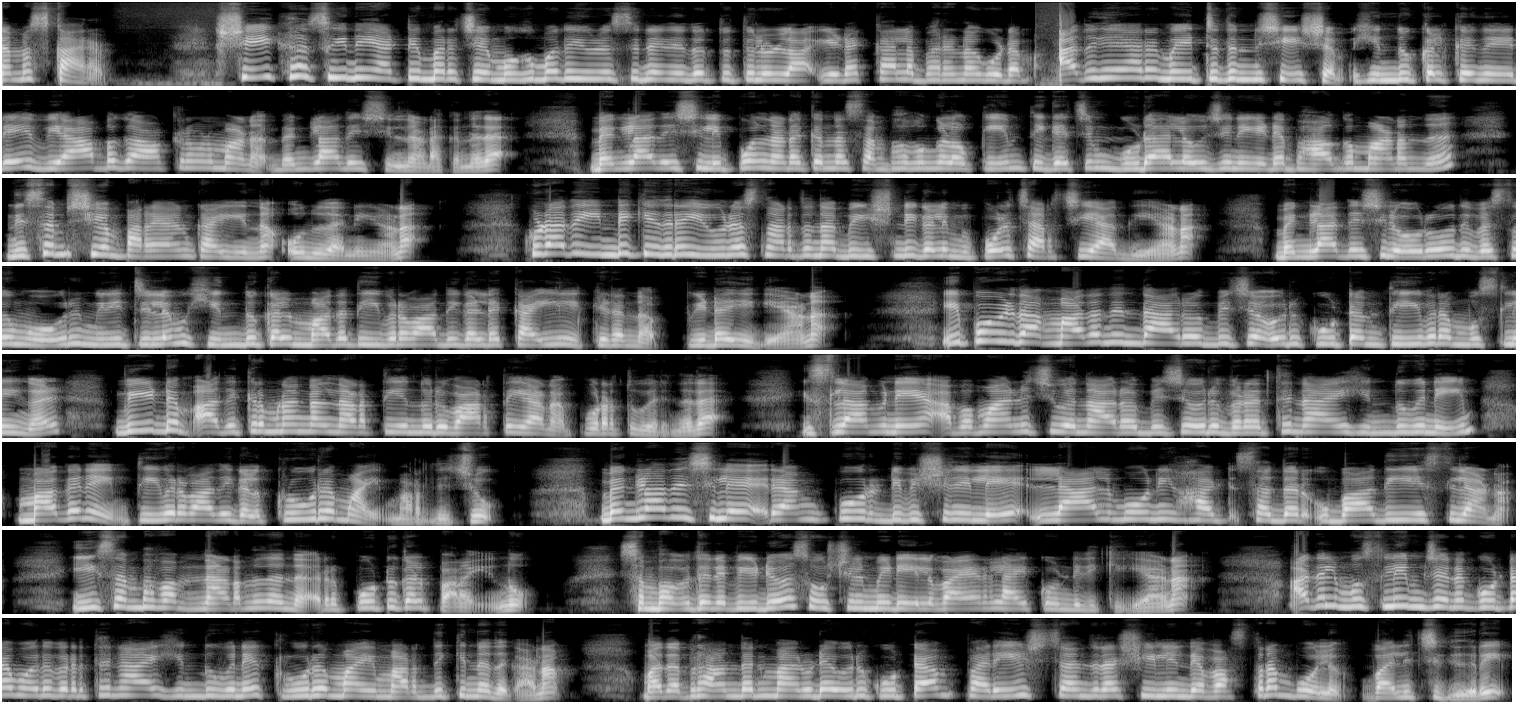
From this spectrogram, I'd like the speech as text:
നമസ്കാരം. ഷെയ്ഖ് ഹസീനയെ അട്ടിമറിച്ച് മുഹമ്മദ് യൂനിസിന്റെ നേതൃത്വത്തിലുള്ള ഇടക്കാല ഭരണകൂടം അധികാരമേറ്റതിനു ശേഷം ഹിന്ദുക്കൾക്ക് നേരെ വ്യാപക ആക്രമണമാണ് ബംഗ്ലാദേശിൽ നടക്കുന്നത്. ബംഗ്ലാദേശിൽ ഇപ്പോൾ നടക്കുന്ന സംഭവങ്ങളൊക്കെയും തികച്ചും ഗൂഢാലോചനയുടെ ഭാഗമാണെന്ന് നിസ്സംശയം പറയാൻ കഴിയുന്ന ഒന്നു തന്നെയാണ്. കൂടാതെ ഇന്ത്യക്കെതിരെ യുനസ് നടത്തുന്ന ഭീഷണികളും ഇപ്പോൾ ചർച്ചയാകുകയാണ്. ബംഗ്ലാദേശിൽ ഓരോ ദിവസവും ഓരോ മിനിറ്റിലും ഹിന്ദുക്കൾ മത തീവ്രവാദികളുടെ കയ്യിൽ കിടന്ന് പിടയുകയാണ്. ഇപ്പോഴിതാ മതനിന്ദ ആരോപിച്ച ഒരു കൂട്ടം തീവ്ര മുസ്ലിങ്ങൾ വീണ്ടും അതിക്രമണങ്ങൾ നടത്തിയെന്നൊരു വാർത്തയാണ് പുറത്തുവരുന്നത് ഇസ്ലാമിനെ അപമാനിച്ചു എന്ന് ആരോപിച്ച് ഒരു വൃദ്ധനായ ഹിന്ദുവിനെയും മകനെയും തീവ്രവാദികൾ ക്രൂരമായി മർദ്ദിച്ചു. ബംഗ്ലാദേശിലെ രംഗ്പൂർ ഡിവിഷനിലെ ലാൽമോനി ഹട്ട് സദർ ഉപാധിയേസിലാണ് ഈ സംഭവം നടന്നതെന്ന് റിപ്പോർട്ടുകൾ പറയുന്നു. സംഭവത്തിന്റെ വീഡിയോ സോഷ്യൽ മീഡിയയിൽ വൈറലായിക്കൊണ്ടിരിക്കുകയാണ്. അതിൽ മുസ്ലിം ജനക്കൂട്ടം ഒരു വൃദ്ധനായ ഹിന്ദുവിനെ ക്രൂരമായി മർദ്ദിക്കുന്നത് കാണാം. മതഭ്രാന്തന്മാരുടെ ഒരു കൂട്ടം പരീഷ് ചന്ദ്രശീലിന്റെ വസ്ത്രം പോലും വലിച്ചു കീറി.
